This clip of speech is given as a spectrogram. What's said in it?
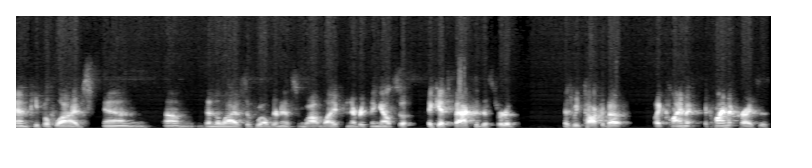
and people's lives and um, then the lives of wilderness and wildlife and everything else. So it gets back to this sort of, as we talk about like climate, the climate crisis,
